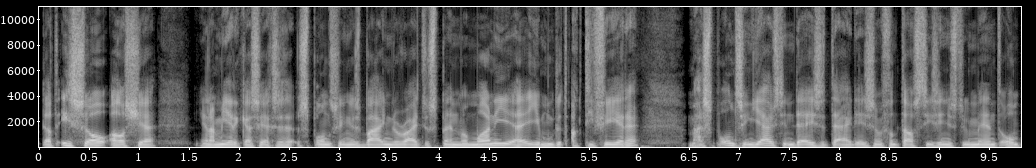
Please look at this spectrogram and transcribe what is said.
dat is zo als je in Amerika zeggen ze sponsoring is buying the right to spend more money. Hè? Je moet het activeren. Maar sponsoring, juist in deze tijden, is een fantastisch instrument om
